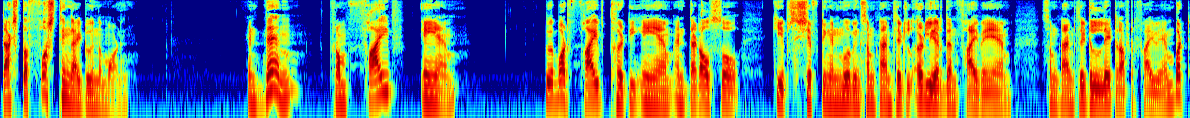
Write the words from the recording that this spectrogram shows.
That's the first thing I do in the morning. And then from 5 a.m to about 5:30 a.m. and that also keeps shifting and moving sometimes little earlier than 5 a.m. sometimes little later after 5 a.m. but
